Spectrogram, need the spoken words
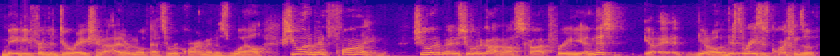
maybe for the duration, I don't know if that's a requirement as well. She would have been fine. She would have been. She would have gotten off scot free. And this, you know, you know, this raises questions of.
